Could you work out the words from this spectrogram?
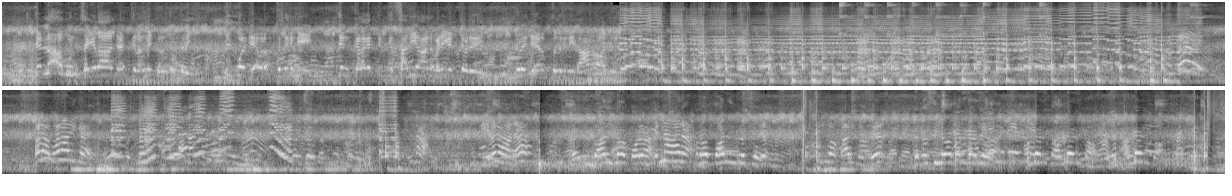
எல்லாம் உன் செயலால் எனக்கு நன்மை திறந்துவிட்டது இப்பொழுது என் கழகத்திற்கு சரியான வழிகட்டோடு இப்பொழுது ஏவலம் சொல்லுகிறேன் நாராயணம் பாடி ட்ரெஸ் இந்த அமெரிக்கா அமெரிக்கா. அமெரிக்கா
